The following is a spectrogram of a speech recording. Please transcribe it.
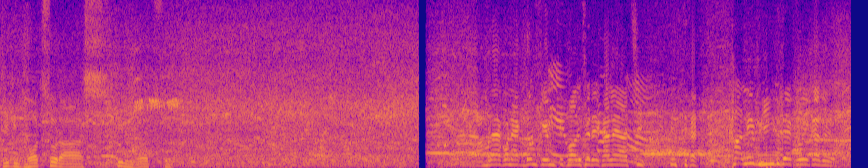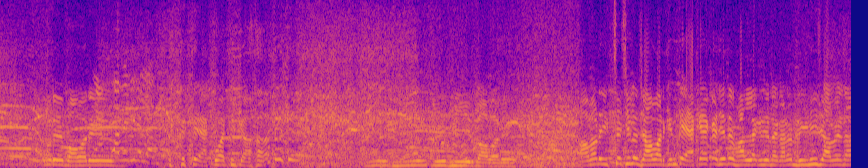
কি বিভৎস রাস কি বিভৎস। আমরা এখন একদম কেমটি ফলসের এখানে আছি। খালি ভিড় দেখো এখানে। ওরে বাবারে। অ্যাকোয়াটিকা। ভিড় কি ভিড় বাবারে। আমার ইচ্ছে ছিল যাওয়ার কিন্তু একা একা যেতে ভালো লাগছে না কারণ রিনি যাবে না।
